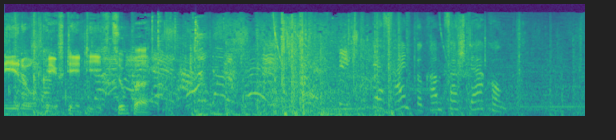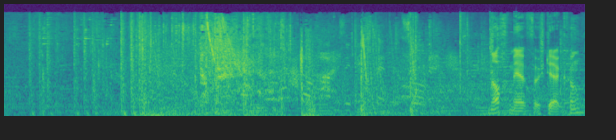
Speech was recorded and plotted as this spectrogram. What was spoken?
Eliminierung bestätigt. Super. Der Feind bekommt Verstärkung. Noch mehr Verstärkung.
